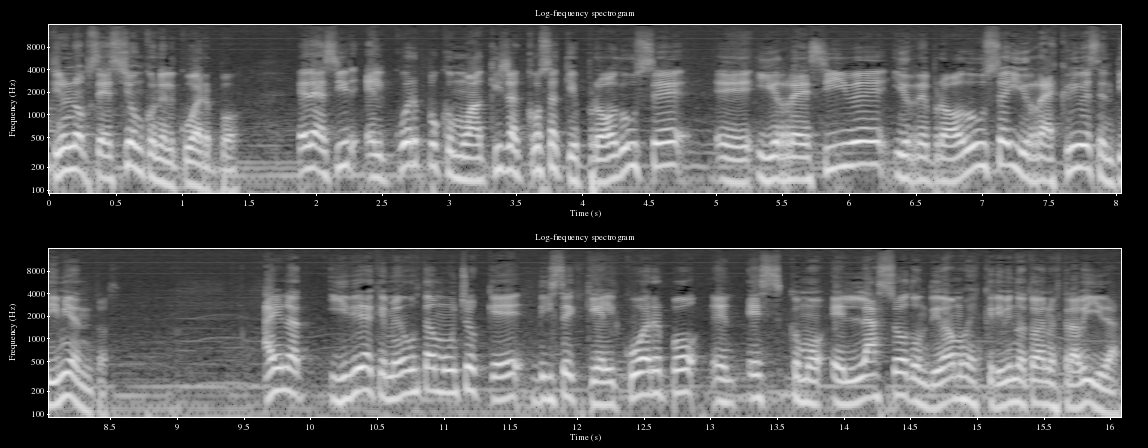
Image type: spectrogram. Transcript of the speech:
Tiene una obsesión con el cuerpo. Es decir, el cuerpo como aquella cosa que produce eh, y recibe y reproduce y reescribe sentimientos. Hay una idea que me gusta mucho que dice que el cuerpo es como el lazo donde vamos escribiendo toda nuestra vida.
